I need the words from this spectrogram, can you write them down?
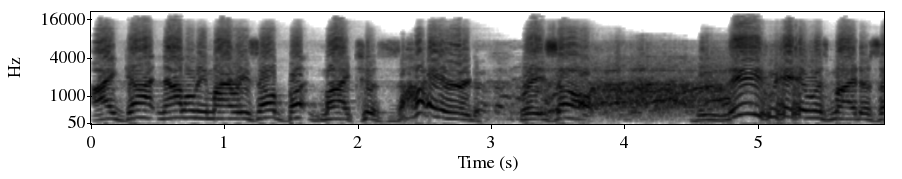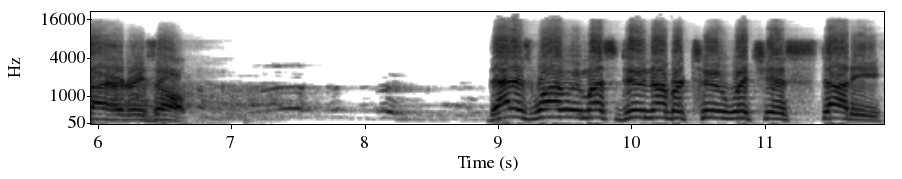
I got not only my result, but my desired result. Believe me, it was my desired result. That is why we must do number two, which is study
